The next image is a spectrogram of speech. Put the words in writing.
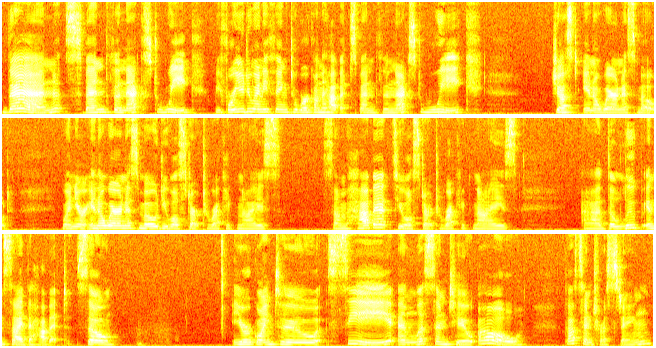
Then spend the next week before you do anything to work on the habit. Spend the next week just in awareness mode. When you're in awareness mode, you will start to recognize some habits. You will start to recognize uh, the loop inside the habit. So you're going to see and listen to, oh, that's interesting.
